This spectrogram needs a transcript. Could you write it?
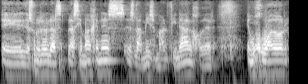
eh, después de las, imágenes, es la misma. Al final, joder, un jugador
